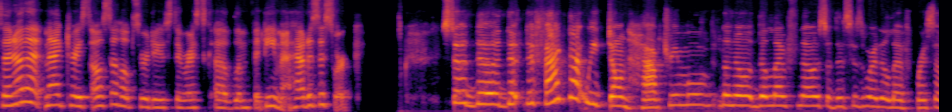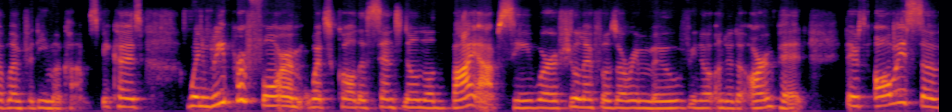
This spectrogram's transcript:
So I know that MagTrace also helps reduce the risk of lymphedema. How does this work? So the, the, the fact that we don't have to remove the, the lymph nodes, so this is where the risk of lymphedema comes because when we perform what's called a sentinel node biopsy, where a few lymph nodes are removed, you know, under the armpit, there's always a,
